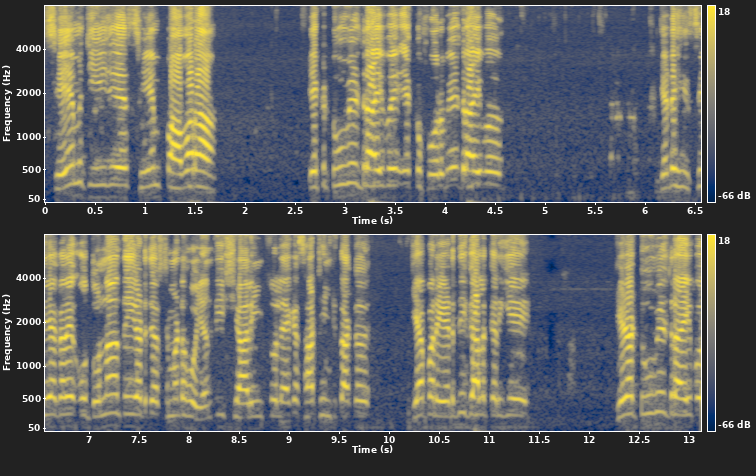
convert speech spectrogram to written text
ਸੇਮ ਚੀਜ਼ ਹੈ ਸੇਮ ਪਾਵਰ ਆ। ਇੱਕ 2 ਵੀਲ ਡਰਾਈਵ ਇੱਕ 4 ਵੀਲ ਡਰਾਈਵ ਜਿਹੜੇ ਹਿੱਸੇ ਅਗਲੇ, ਉਹ ਦੋਨਾਂ ਤੇ ਐਡਜਸਟਮੈਂਟ ਹੋ ਜਾਂਦੀ 46 ਇੰਚ ਤੋਂ ਲੈ ਕੇ 60 ਇੰਚ ਤੱਕ। ਜੇ ਆਪਾਂ ਰੇਟ ਦੀ ਗੱਲ ਕਰੀਏ, ਜਿਹੜਾ 2 ਵੀਲ ਡਰਾਈਵ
